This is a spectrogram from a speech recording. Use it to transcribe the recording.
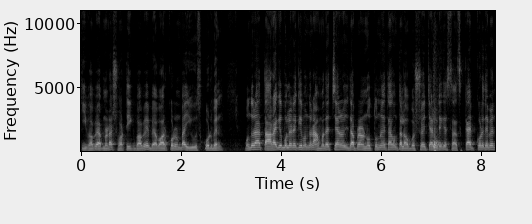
কীভাবে আপনারা সঠিকভাবে ব্যবহার করুন বা ইউজ করবেন। বন্ধুরা, তার আগে বলে রাখি বন্ধুরা, আমাদের চ্যানেল যদি আপনারা নতুন হয়ে থাকুন, তাহলে অবশ্যই চ্যানেলটিকে সাবস্ক্রাইব করে দেবেন।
